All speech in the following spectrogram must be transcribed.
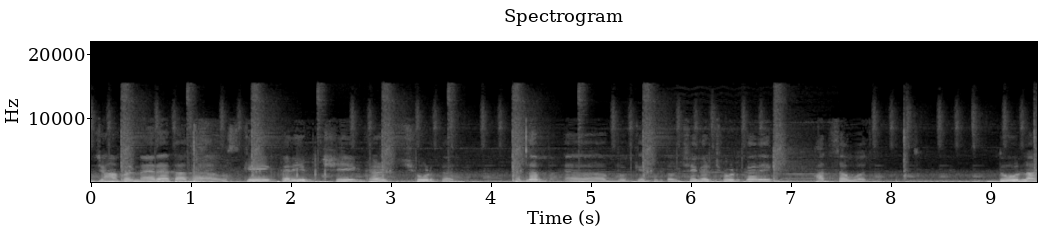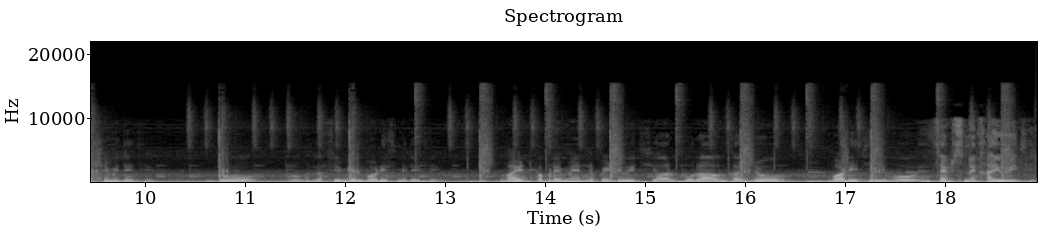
जहाँ पर मैं रहता था, उसके करीब छः घर छोड़कर मतलब अब कैसे बताऊँ? छः घर छोड़कर एक हादसा हुआ था। दो लाशें मिली थी। दो मतलब फीमेल बॉडीज मिली थी। वाइट कपड़े में लपेटी हुई थी और पूरा उनका जो बॉडी थी वो इंसेक्ट्स ने खाई हुई थी।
